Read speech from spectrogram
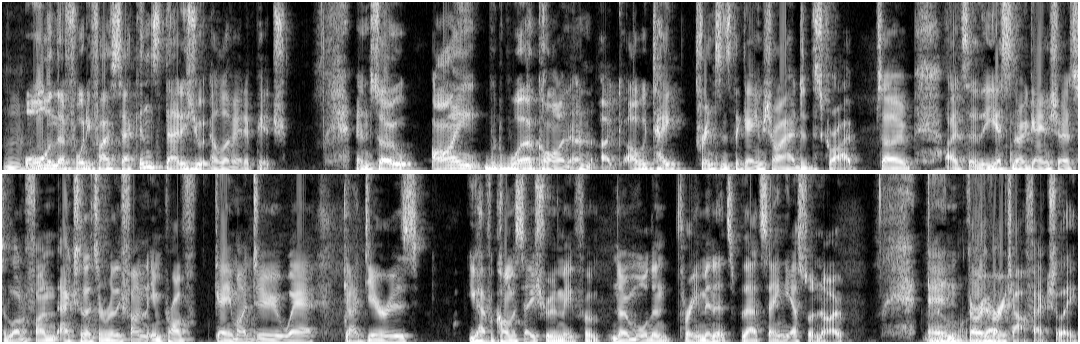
mm-hmm. all in that 45 seconds, that is your elevator pitch. And so I would work on, and I would take, for instance, the game show I had to describe. So I'd say the yes no game show. It's a lot of fun. Actually, that's a really fun improv game I do where the idea is you have a conversation with me for no more than three minutes without saying yes or no. And oh, very, okay. very tough actually.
